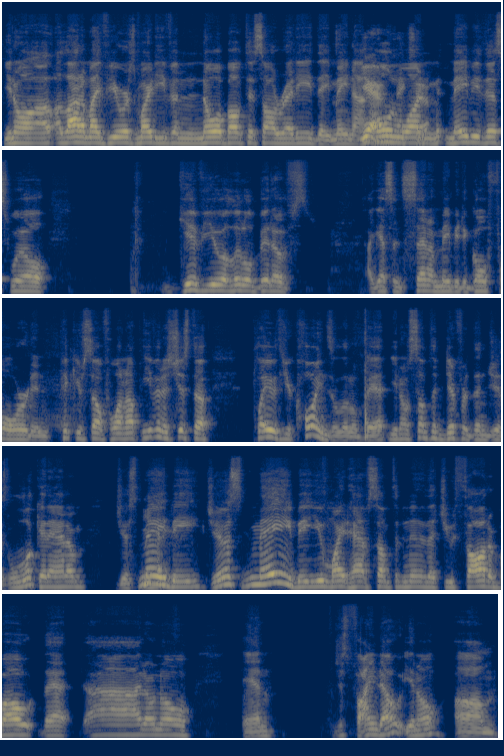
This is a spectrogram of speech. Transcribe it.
you know, a, a lot of my viewers might even know about this already. They may not Yeah, own one. so. Maybe this will give you a little bit of, I guess, incentive maybe to go forward and pick yourself one up. Even if it's just to play with your coins a little bit. You know, something different than just looking at them. Just Yeah. maybe, just maybe, you might have something in it that you thought about that ah, I don't know, and just find out, you know. Um,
